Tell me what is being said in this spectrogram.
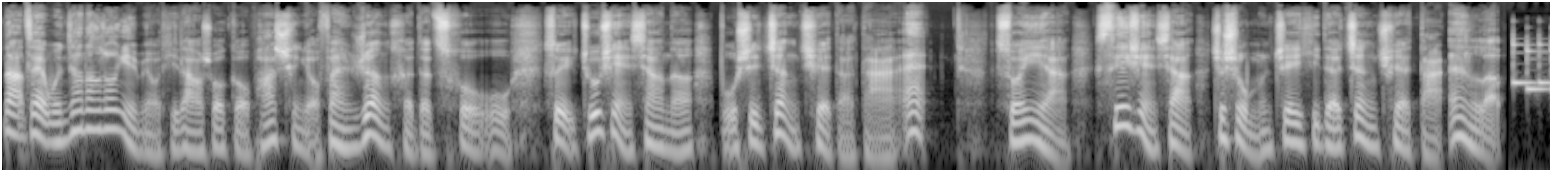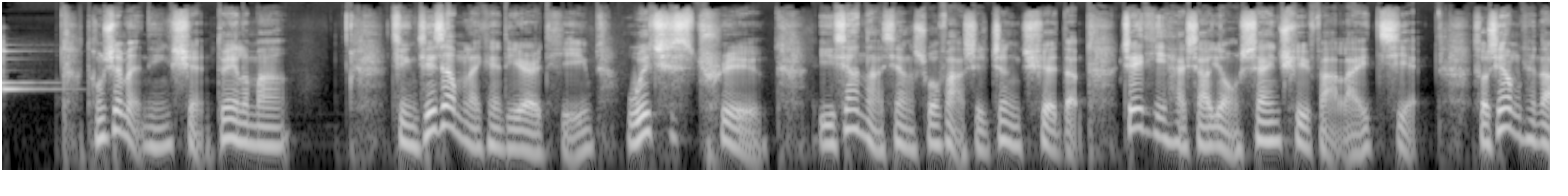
那在文章当中也没有提到说 Go Pasion 有犯任何的错误，所以主选项呢不是正确的答案。所以啊，C 选项就是我们这一题的正确答案了。同学们，您选对了吗？紧接着我们来看第二题，Which is true？以下哪项说法是正确的？这一题还是要用删去法来解。首先，我们看到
